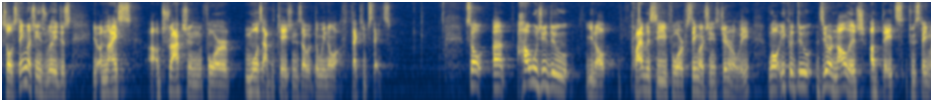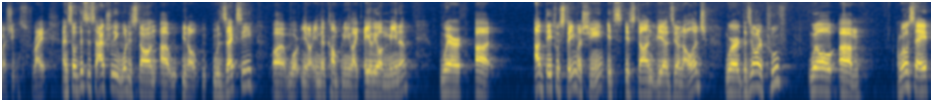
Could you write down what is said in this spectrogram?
So state machine is really just you know, a nice uh, abstraction for most applications that, that, we know of that keep states. So uh, how would you do you know, privacy for state machines generally, well, you could do zero knowledge updates to state machines, right? And so this is actually what is done, uh, you know, with Zexe, uh, or, you know, in the company like Aleo and Mina, where uh, update to state machine is, is done via zero knowledge, where the zero knowledge proof will um, will say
